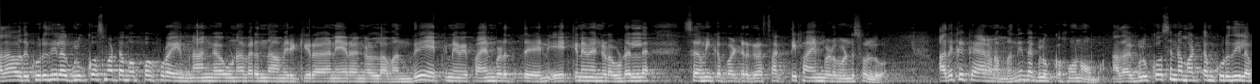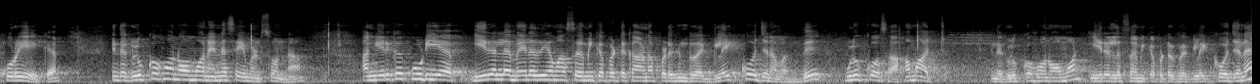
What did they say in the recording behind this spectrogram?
அதாவது குருதியில் குளுக்கோஸ் மட்டம் எப்போ குறையும்? நாங்கள் உணவருந்தாமல் இருக்கிற நேரங்களில் வந்து ஏற்கனவே பயன்படுத்த ஏற்கனவே எங்களோட உடலில் சேமிக்கப்பட்டிருக்கிற சக்தி பயன்படும் என்று சொல்லுவோம். அதுக்கு காரணம் வந்து இந்த குளுக்கோஹோனோம் ஓமோன் அதாவது குளுக்கோஸின் மட்டம் குருதியில் குறையேக்க இந்த குளுக்கோஹோன் ஹோமோன் என்ன செய்யும்னு சொன்னால் அங்கே இருக்கக்கூடிய ஈரல்ல மேலதிகமாக சேமிக்கப்பட்டு காணப்படுகின்ற கிளைக்கோஜனை வந்து குளுக்கோஸாக மாற்றும். இந்த குளுக்கோஹோன் ஹோமோன் ஈரல்ல சேமிக்கப்பட்டிருக்கிற கிளைக்கோஜனை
